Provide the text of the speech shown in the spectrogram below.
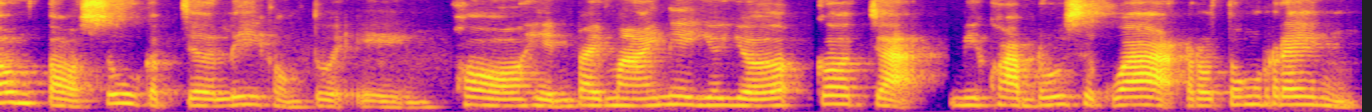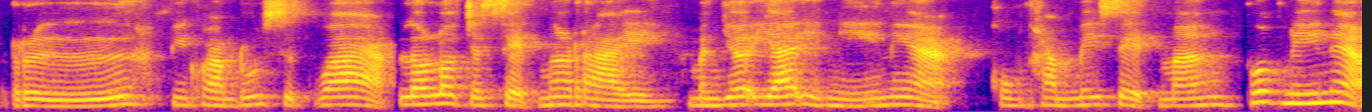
ต้องต่อสู้กับเจอรี่ของตัวเอง พอเห็นใบไม้เนี่ยเยอะๆ ก็จะมีความรู้สึกว่าเราต้องเร่ง หรือมีความรู้สึกว่าแล้วเราจะเสร็จเมื่อไหร่ มันเยอะแยะอย่างนี้เนี่ย คงทำไม่เสร็จมั้ง พวกนี้เนี่ย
